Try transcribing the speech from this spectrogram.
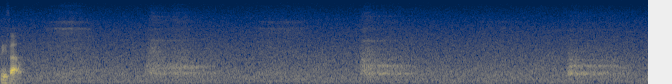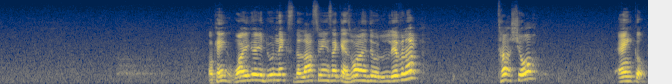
Breathe out. Okay, what are you going to do next? The last 20 seconds. What are you going to do? Level up. Touch your ankle.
